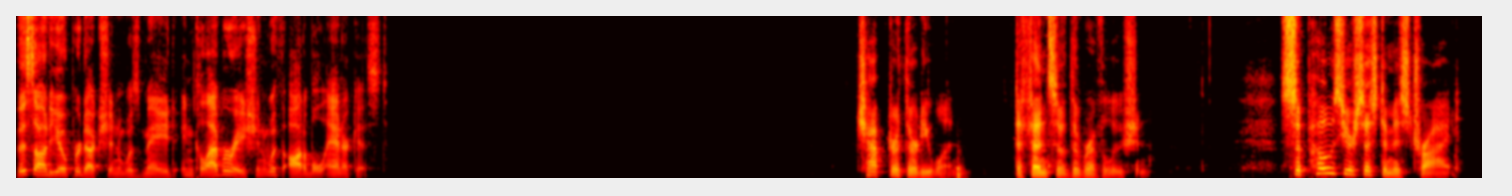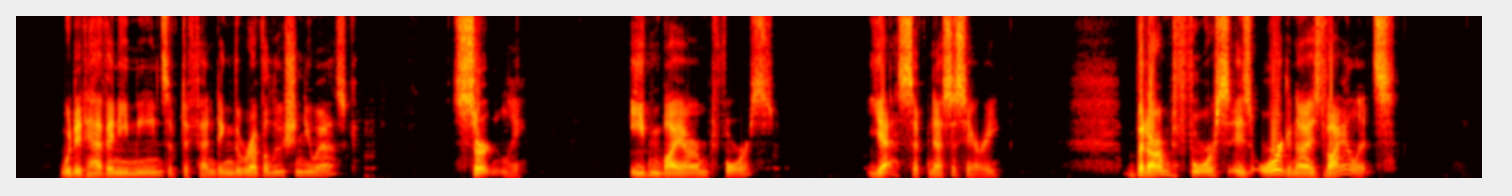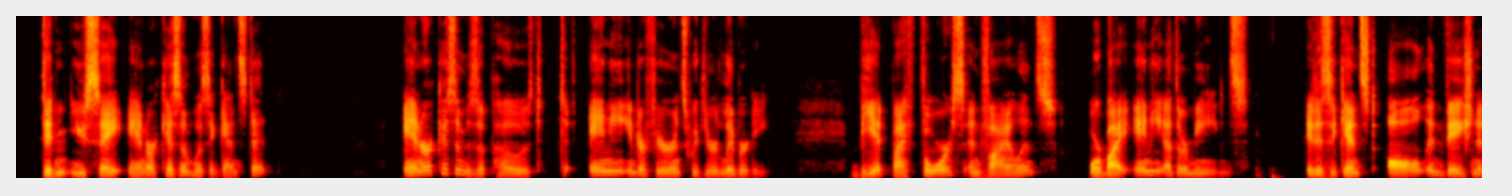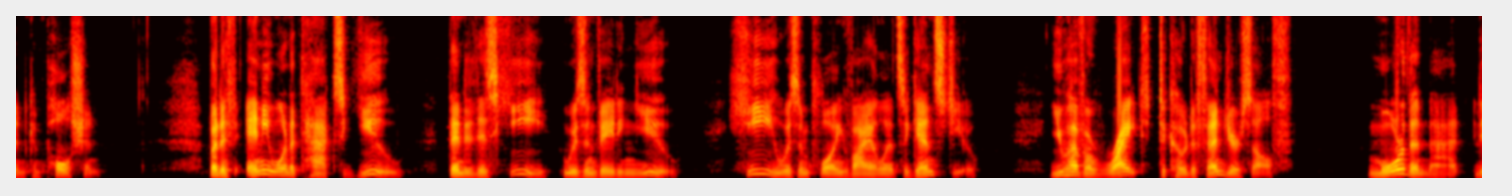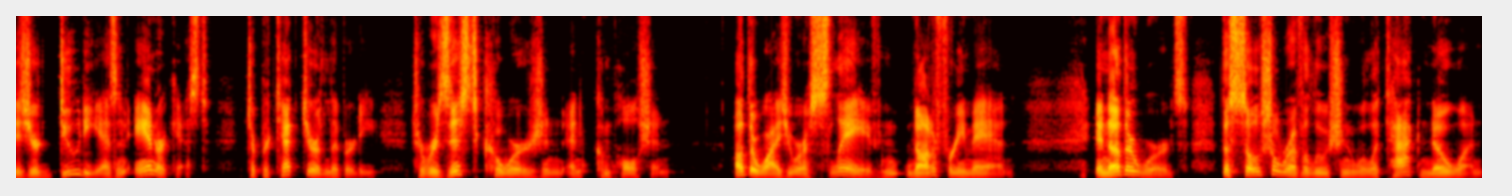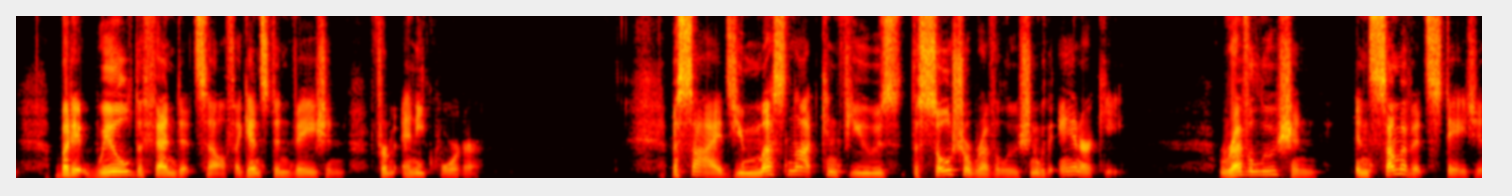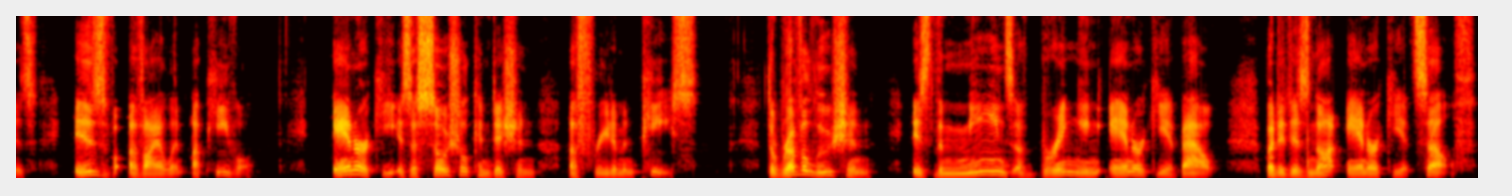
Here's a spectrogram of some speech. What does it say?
This audio production was made in collaboration with Audible Anarchist. Chapter 31 Defense of the Revolution Suppose your system is tried. Would it have any means of defending the revolution, you ask? Certainly. Even by armed force? Yes, if necessary. But armed force is organized violence. Didn't you say anarchism was against it? Anarchism is opposed to any interference with your liberty, be it by force and violence or by any other means. It is against all invasion and compulsion. But if anyone attacks you, then it is he who is invading you, he who is employing violence against you. You have a right to co-defend yourself. More than that, it is your duty as an anarchist to protect your liberty, to resist coercion and compulsion. Otherwise, you are a slave, not a free man. In other words, the social revolution will attack no one, but it will defend itself against invasion from any quarter. Besides, you must not confuse the social revolution with anarchy. Revolution in some of its stages, is a violent upheaval. Anarchy is a social condition of freedom and peace. The revolution is the means of bringing anarchy about, but it is not anarchy itself.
